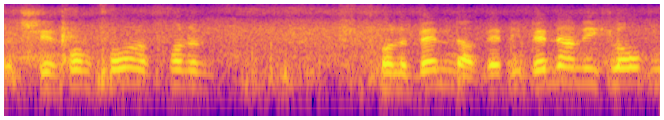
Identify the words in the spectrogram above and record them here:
Das steht von vorne, von den, von den Bändern. Wenn die Bänder nicht laufen,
